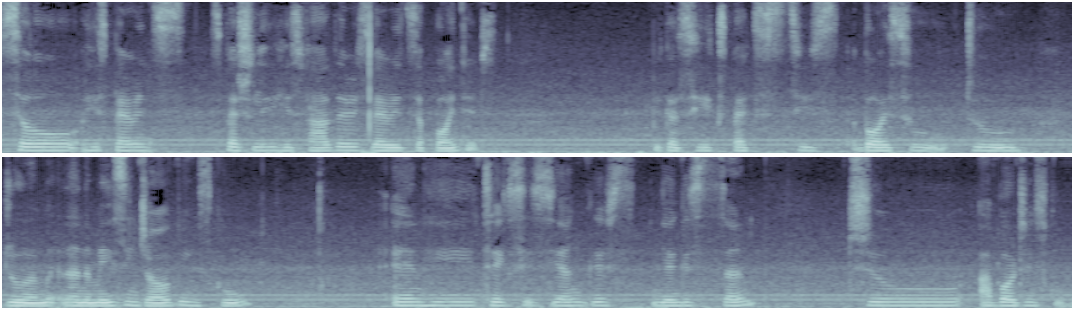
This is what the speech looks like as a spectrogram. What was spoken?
So his parents especially his father is very disappointed because he expects his boys to, to do an amazing job in school. And he takes his youngest youngest son to a boarding school.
